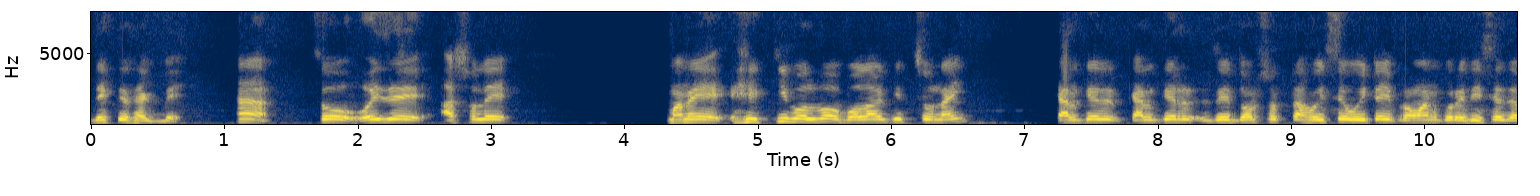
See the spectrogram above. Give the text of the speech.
দেখতে থাকবে। হ্যাঁ তো ওই যে আসলে মানে কি বলব বলার কিচ্ছু নাই। কালকের কালকের যে দর্শকটা হয়েছে ওইটাই প্রমাণ করে দিছে যে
